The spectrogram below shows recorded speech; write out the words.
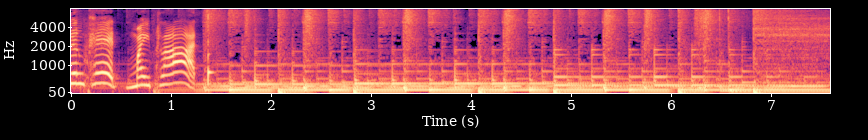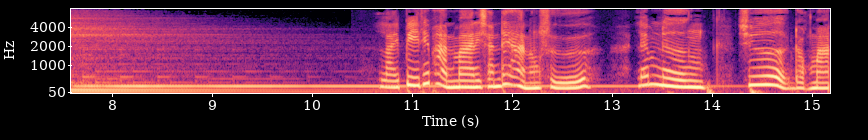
เรื่องเพศไม่พลาด หลายปีที่ผ่านมาดิฉันได้อ่านหนังสือ เล่มหนึ่ง ชื่อดอกไม้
